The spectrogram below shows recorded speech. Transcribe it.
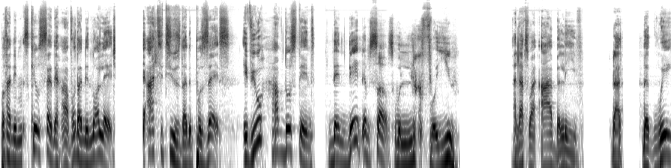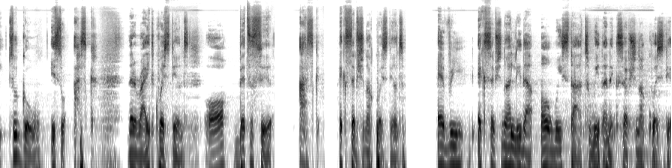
What are the skill set they have? What are the knowledge? the attitudes that they possess, if you have those things, then they themselves will look for you. And that's why I believe that the way to go is to ask the right questions, or better say, ask exceptional questions. Every exceptional leader always starts with an exceptional question.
